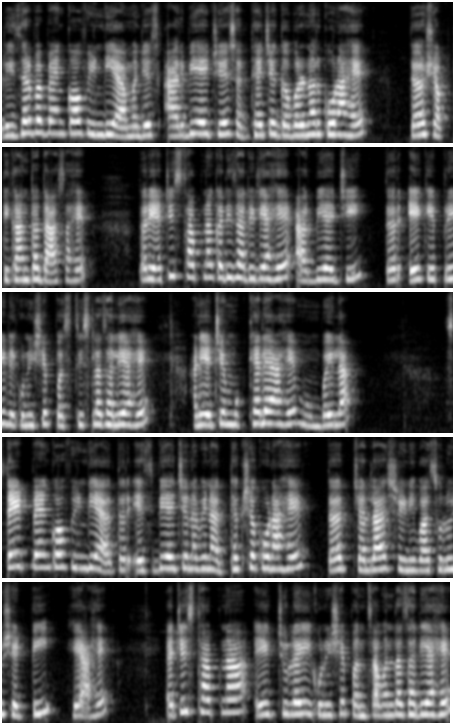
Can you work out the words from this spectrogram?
रिझर्व्ह बँक ऑफ इंडिया म्हणजेच आर बी आयचे सध्याचे गव्हर्नर कोण आहेत? तर शक्तिकांत दास आहेत. तर याची स्थापना कधी झालेली आहे? आर बी आयची. तर एक एप्रिल एकोणीसशे पस्तीसला झाली आहे आणि याचे मुख्यालय आहे मुंबईला. स्टेट बँक ऑफ इंडिया तर एस बी आयचे नवीन अध्यक्ष कोण आहेत तर चला श्रीनिवासुलू शेट्टी हे आहेत. याची स्थापना एक जुलै एकोणीसशे पंचावन्नला झाली आहे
